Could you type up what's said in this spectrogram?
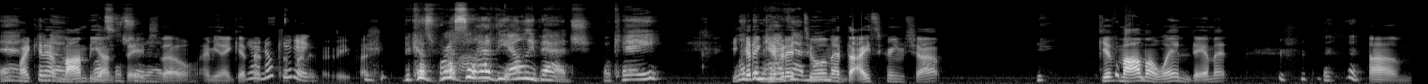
And, Why can't you know, mom be on Russell showed stage though? I mean, I get Yeah, that's no the part kidding. of the movie, but Because Poor Russell mom. had the Ellie badge. Okay. he could have given it that to him at the ice cream shop. Give mom a win, damn it. Um,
